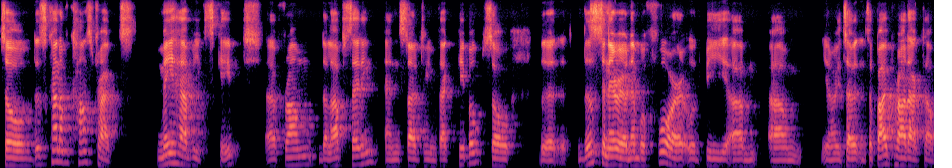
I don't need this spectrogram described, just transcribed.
So this kind of constructs may have escaped from the lab setting and started to infect people. So the this scenario number four would be um, um, you know it's a it's a byproduct of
